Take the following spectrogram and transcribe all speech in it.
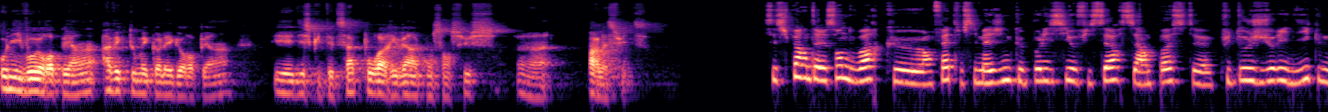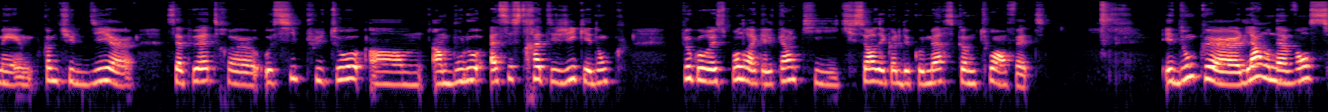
au niveau européen avec tous mes collègues européens et discuter de ça pour arriver à un consensus euh, par la suite. C'est super intéressant de voir que, en fait, on s'imagine que policy officer, c'est un poste euh, plutôt juridique, mais comme tu le dis, euh, ça peut être euh, aussi plutôt un, boulot assez stratégique et donc peut correspondre à quelqu'un qui, sort d'école de commerce comme toi, en fait. Et donc là, on avance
